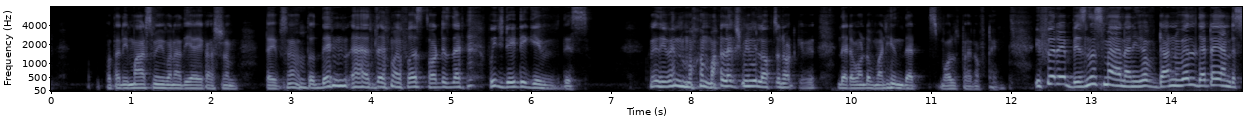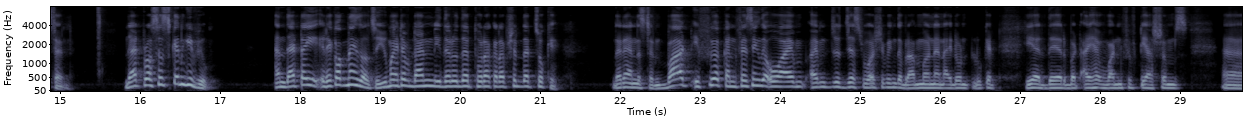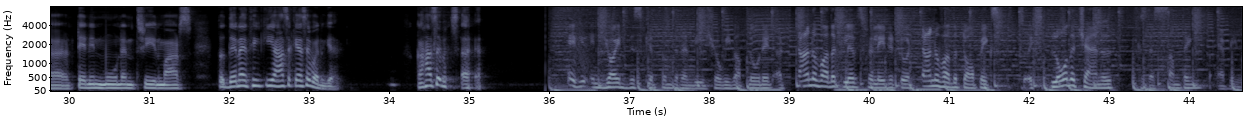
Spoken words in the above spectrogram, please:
पता नहीं Mars में भी बना दिया एक आश्रम types हाँ तो then uh, the, my first thought is that which deity gave this because even Ma- Mahalakshmi will also not give you that amount of money in that small span of time. If you're a businessman and you have done well, that I understand. That process can give you. And that I recognize also. You might have done either or that thora corruption, that's okay. That I understand. But if you are confessing that, oh, I'm I'm just, just worshipping the Brahman and I don't look at here, there, but I have 150 ashrams, uh, 10 in moon and 3 in Mars. So then I think कि यहाँ से कैसे बन गया कहाँ से बसा है Hey, if you enjoyed this clip from the Ranveer Show, we've uploaded a ton of other clips related to a ton of other topics. So explore the channel because there's something for everyone.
